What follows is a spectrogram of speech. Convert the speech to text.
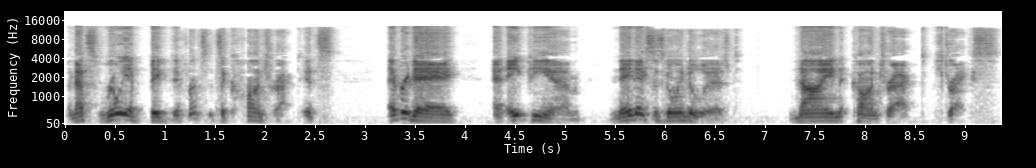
and that's really a big difference. It's a contract. It's every day at 8 p.m., Nadex is going to list nine contract strikes.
